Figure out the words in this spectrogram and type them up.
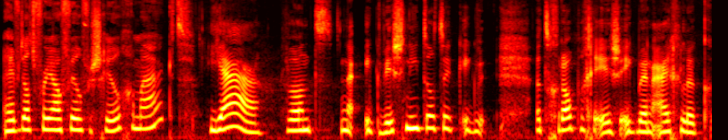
heeft dat voor jou veel verschil gemaakt? Ja, want nou, ik wist niet dat ik, ik. Het grappige is, ik ben eigenlijk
